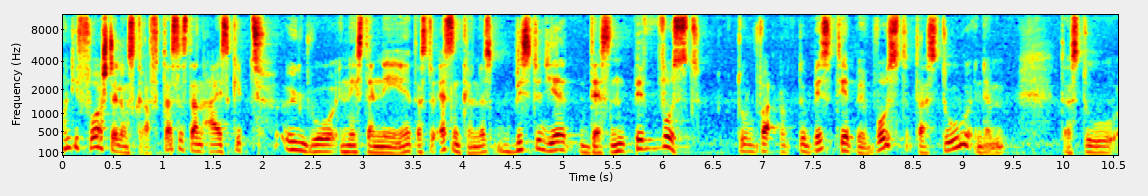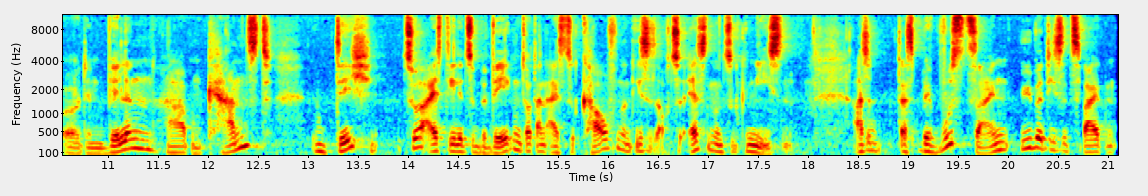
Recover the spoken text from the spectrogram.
und die Vorstellungskraft, dass es dann Eis gibt irgendwo in nächster Nähe, das du essen könntest, bist du dir dessen bewusst. Du, du bist dir bewusst, dass du, in dem, dass du äh, den Willen haben kannst, dich zur Eisdiele zu bewegen, dort ein Eis zu kaufen und dieses auch zu essen und zu genießen. Also das Bewusstsein über diese zweiten,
